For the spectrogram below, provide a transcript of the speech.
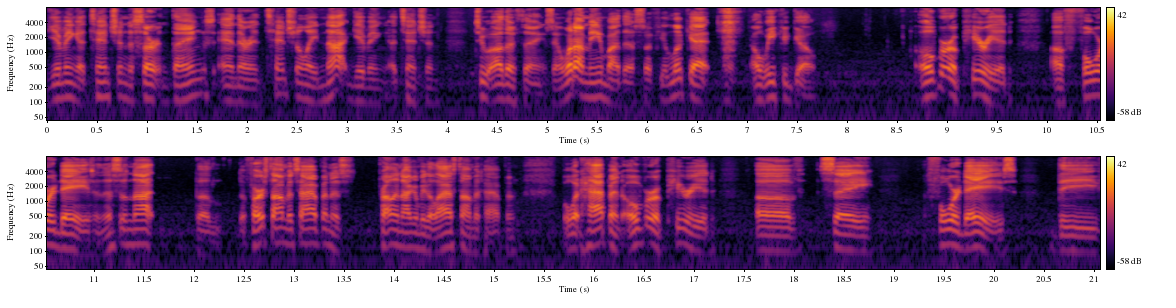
giving attention to certain things and they're intentionally not giving attention to other things. And what I mean by this, so if you look at a week ago, over a period of four days, and this is not the the first time it's happened, it's probably not gonna be the last time it happened, but what happened over a period of say four days, the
